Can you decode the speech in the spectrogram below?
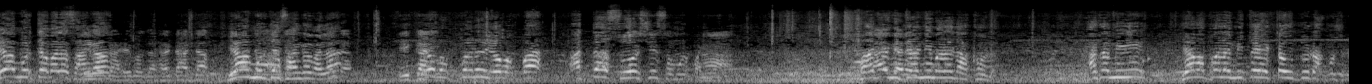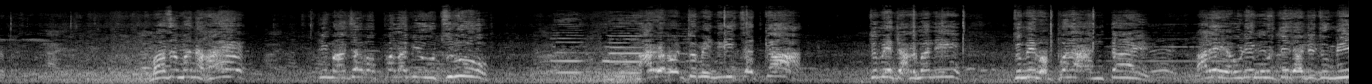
या मूर्त्या मला सांगा हे हा या मूर्त्या सांगा मला यो बाप्पा ना यो बाप्पा आता सोरशे समोर पडला हा माझ्या मित्रांनी मला दाखवलं आता मी या बाप्पाला मी तर एकटा उचलू टाकू शकत नाही. माझं मन आहे की माझ्या बाप्पाला मी उचलू. अरे पण तुम्ही नीचत का? तुम्ही धर्माने तुम्ही बाप्पाला आणताय. अरे एवढी मूर्तीसाठी तुम्ही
